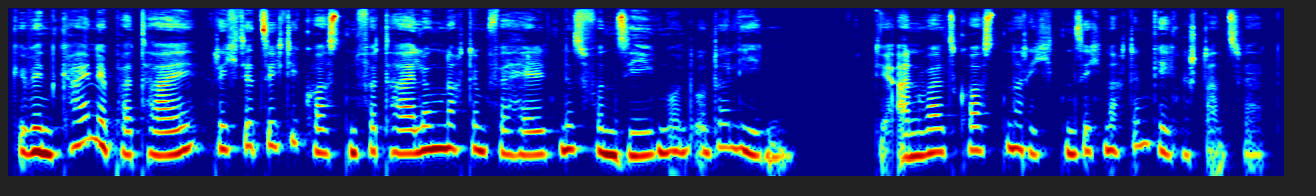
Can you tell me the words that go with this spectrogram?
Gewinnt keine Partei, richtet sich die Kostenverteilung nach dem Verhältnis von Siegen und Unterliegen. Die Anwaltskosten richten sich nach dem Gegenstandswert.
